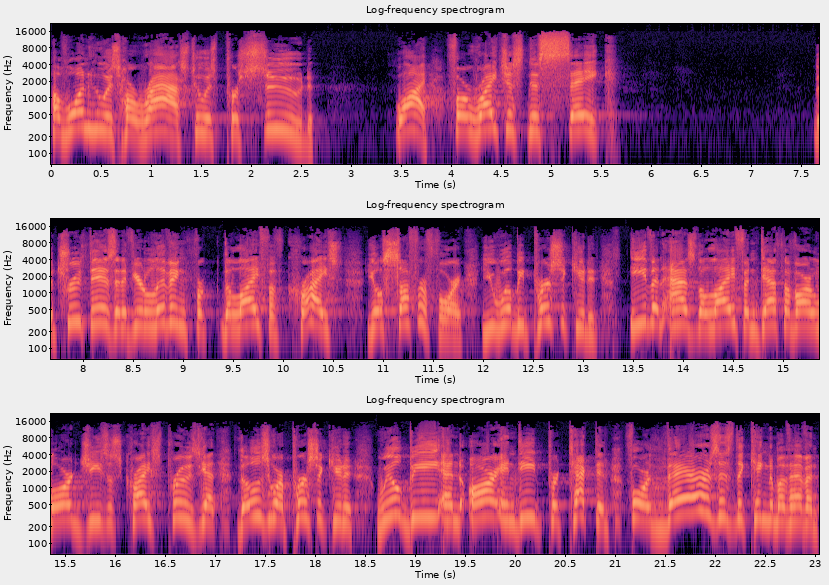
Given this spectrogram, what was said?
of one who is harassed, who is pursued. Why? For righteousness' sake. The truth is that if you're living for the life of Christ, you'll suffer for it. You will be persecuted, even as the life and death of our Lord Jesus Christ proves. Yet those who are persecuted will be and are indeed protected, for theirs is the kingdom of heaven.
